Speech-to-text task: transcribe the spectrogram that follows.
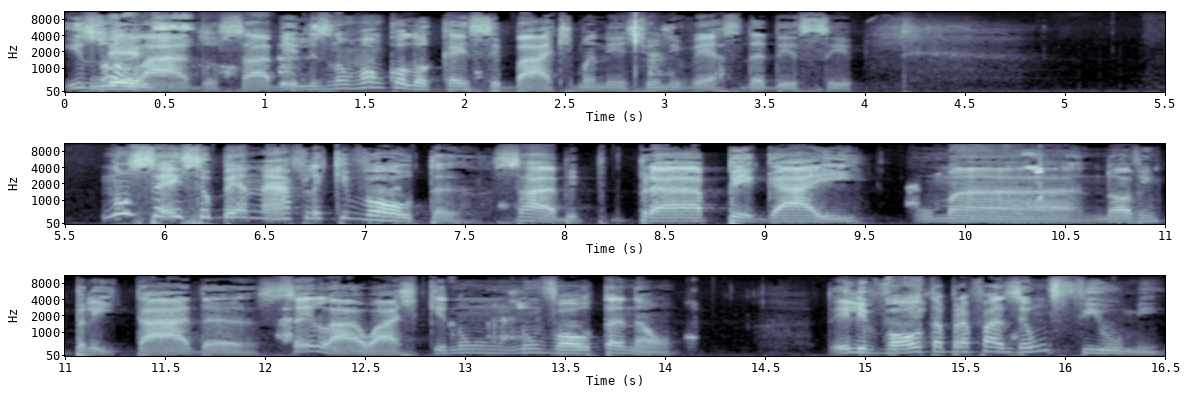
isolado, sabe? Eles não vão colocar esse Batman nesse universo da DC. Não sei se o Ben Affleck volta, sabe? Pra pegar aí uma nova empreitada, sei lá, eu acho que não, não volta não. Ele volta para fazer um filme,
